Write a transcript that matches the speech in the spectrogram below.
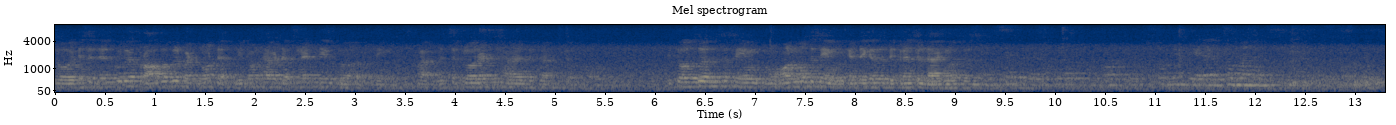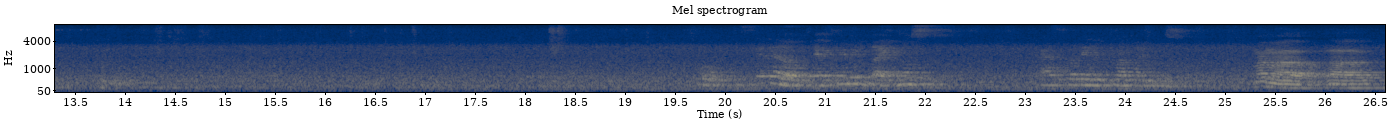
So it is a, could be a probable but not we don't have a definitive uh, thing. But it's a chloride channel defect. It also is the same, almost the same. We can take as a differential diagnosis. Except or so many electromagnetic. So is there a definitive diagnosis as per the electromagnetism? Ma'am, uh, uh,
